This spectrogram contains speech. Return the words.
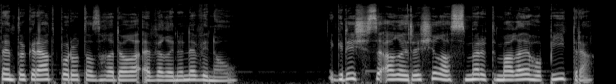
Tentokrát porota zhledala Evelyn nevinou. Když se ale řešila smrt malého Pítra,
